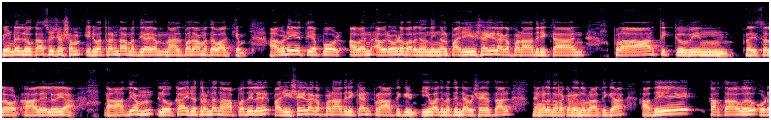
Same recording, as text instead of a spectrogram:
വീണ്ടും ലൂക്കാസ് വിശേഷം ഇരുപത്തിരണ്ടാം അധ്യായം നാൽപ്പതാമത്തെ വാക്യം. അവിടെ എത്തിയപ്പോൾ അവൻ അവരോട് പറഞ്ഞു നിങ്ങൾ പരീക്ഷയിൽ അകപ്പെടാതിരിക്കാൻ പ്രാർത്ഥിക്കുവിൻ. പ്രൈസലോട്ട് ആലലുയ ആദ്യം ലൂക്ക ഇരുപത്തിരണ്ട് നാൽപ്പതിൽ പരീക്ഷയിൽ അകപ്പെടാതിരിക്കാൻ പ്രാർത്ഥിക്കുവിൻ. ഈ വചനത്തിന്റെ വിഷയത്താൽ ഞങ്ങൾ നടക്കണമെന്ന് പ്രാർത്ഥിക്കുക. അതേ കർത്താവ് ഉട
